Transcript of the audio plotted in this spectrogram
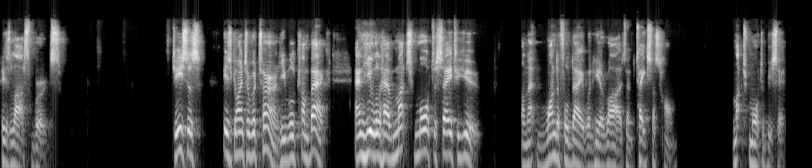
his last words. Jesus is going to return. He will come back and he will have much more to say to you on that wonderful day when he arrives and takes us home. Much more to be said.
